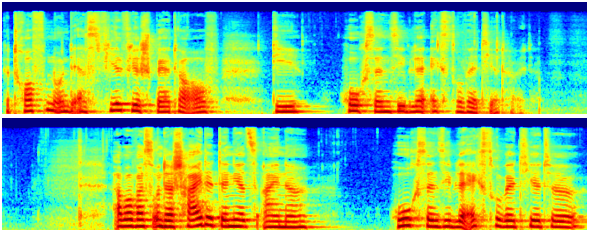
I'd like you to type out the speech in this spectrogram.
getroffen und erst viel, viel später auf die hochsensible Extrovertiertheit. Aber was unterscheidet denn jetzt eine hochsensible Extrovertierte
